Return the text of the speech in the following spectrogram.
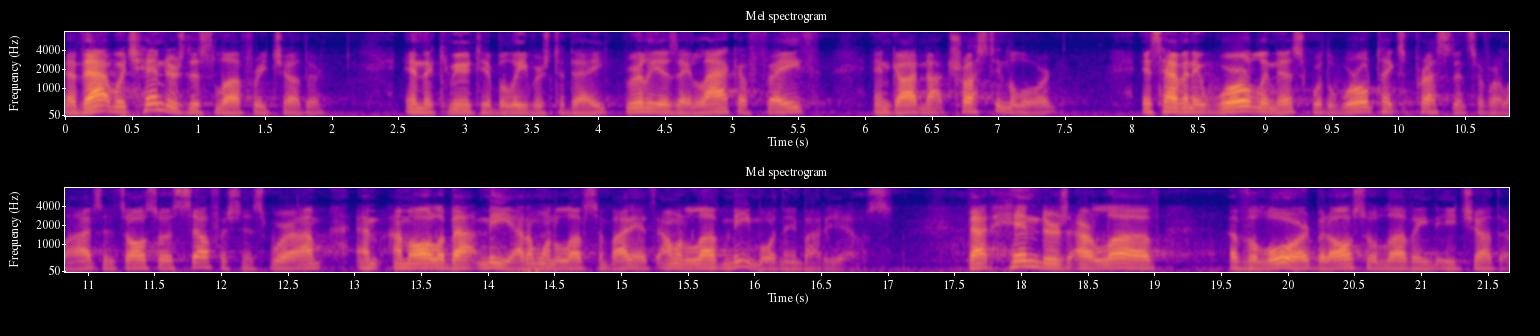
Now, that which hinders this love for each other in the community of believers today really is a lack of faith in God, not trusting the Lord. It's having a worldliness where the world takes precedence of our lives, and it's also a selfishness where I'm, I'm, I'm all about me. I don't want to love somebody, I want to love me more than anybody else. That hinders our love of the Lord, but also loving each other.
